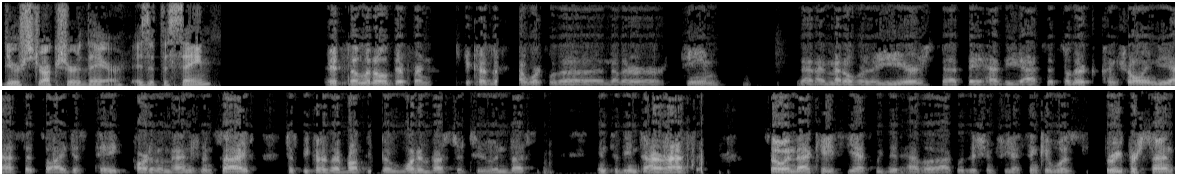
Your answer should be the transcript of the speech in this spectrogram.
your structure there? Is it the same? It's a little different because I worked with another team that I met over the years that they had the assets. So they're controlling the assets. So I just take part of the management side just because I brought the, the one investor to invest into the entire asset. So in that case, yes, we did have an acquisition fee. I think it was 3%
